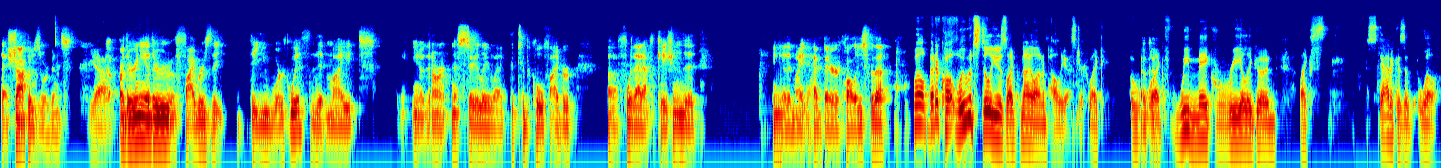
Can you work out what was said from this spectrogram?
that shock absorbance. yeah Are there any other fibers that that you work with that might, you know, that aren't necessarily like the typical fiber uh, for that application that you know that might have better qualities for that? Well, better call. We would still use like nylon and polyester. Like, Okay. like we make really good like static is a well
